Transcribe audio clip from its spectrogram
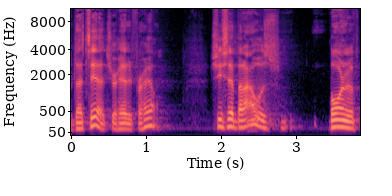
that's it. You're headed for hell. She said, But I was born of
